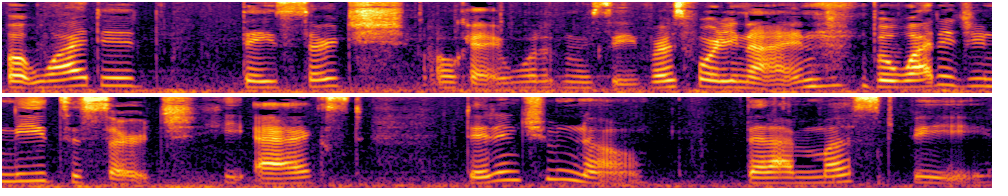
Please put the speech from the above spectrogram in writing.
But why did they search? Okay, what let me see. Verse 49. but why did you need to search? He asked. Didn't you know that I must be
